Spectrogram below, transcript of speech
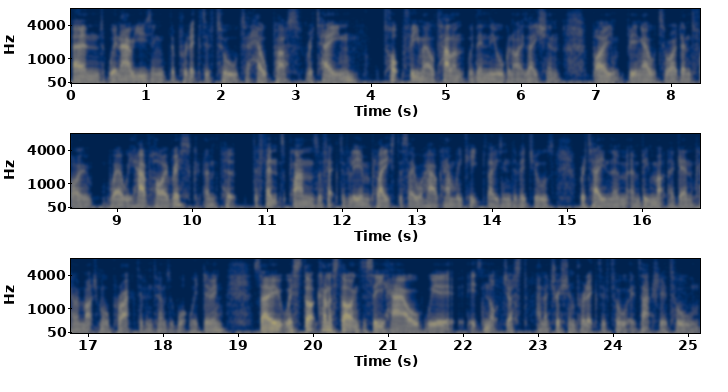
And we're now using the predictive tool to help us retain top female talent within the organisation by being able to identify where we have high risk and put defence plans effectively in place to say, well, how can we keep those individuals, retain them, and be mu- again kind of much more proactive in terms of what we're doing. So we're start kind of starting to see how we're. It's not just an attrition predictive tool; it's actually a tool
